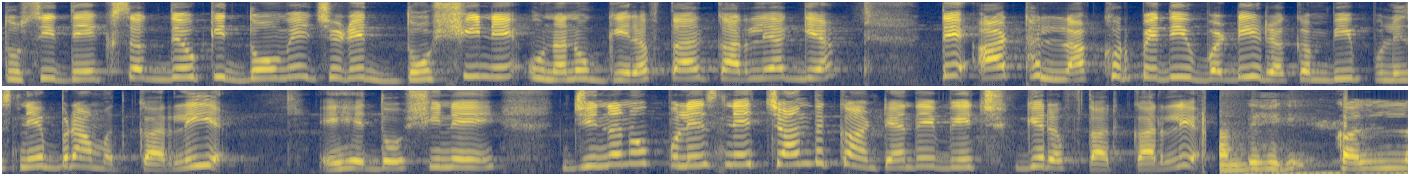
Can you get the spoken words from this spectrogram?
ਤੁਸੀਂ ਦੇਖ ਸਕਦੇ ਹੋ ਕਿ ਦੋਵੇਂ ਜਿਹੜੇ ਦੋਸ਼ੀ ਨੇ, ਉਹਨਾਂ ਨੂੰ ਗ੍ਰਿਫਤਾਰ ਕਰ ਲਿਆ ਗਿਆ। ਤੇ 8 ਲੱਖ ਰੁਪਏ ਦੀ ਵੱਡੀ ਰਕਮ ਵੀ ਪੁਲਿਸ ਨੇ ਬਰਾਮਦ ਕਰ ਲਈ ਹੈ। ਇਹ ਦੋਸ਼ੀ ਨੇ ਜਿਨ੍ਹਾਂ ਨੂੰ ਪੁਲਿਸ ਨੇ ਚੰਦ ਘੰਟਿਆਂ ਦੇ ਵਿੱਚ ਗ੍ਰਿਫਤਾਰ ਕਰ ਲਿਆ। ਆਂਦੇ ਹੈਗੇ ਕੱਲ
